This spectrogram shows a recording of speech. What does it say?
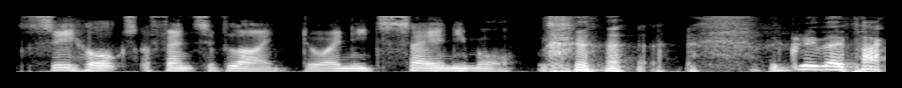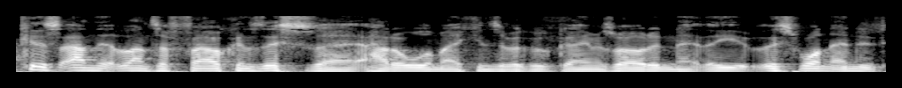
Seahawks offensive line. Do I need to say any more? the Green Bay Packers and the Atlanta Falcons. This uh, had all the makings of a good game as well, didn't it? The, this one ended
